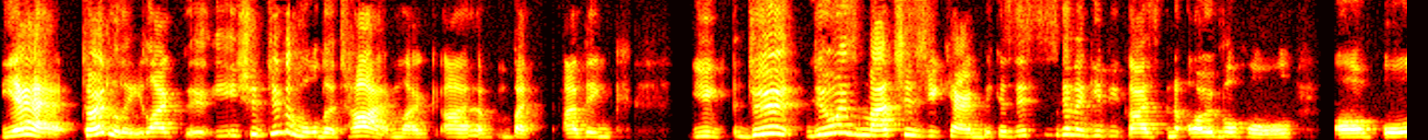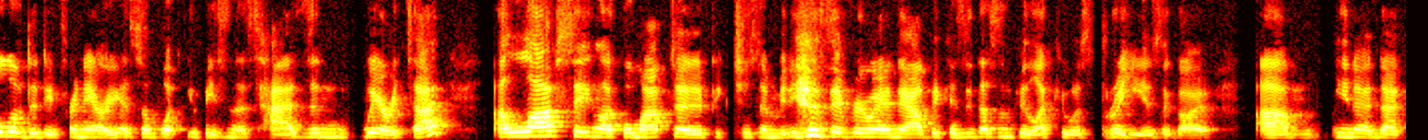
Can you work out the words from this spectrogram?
Yeah, totally. Like you should do them all the time. Like, uh, but I think you do do as much as you can because this is going to give you guys an overhaul of all of the different areas of what your business has and where it's at. I love seeing like all my updated pictures and videos everywhere now because it doesn't feel like it was three years ago. Um, you know, that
